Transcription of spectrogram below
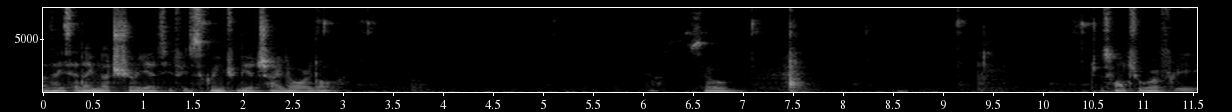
As I said, I'm not sure yet if it's going to be a child or a dog. So just want to roughly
